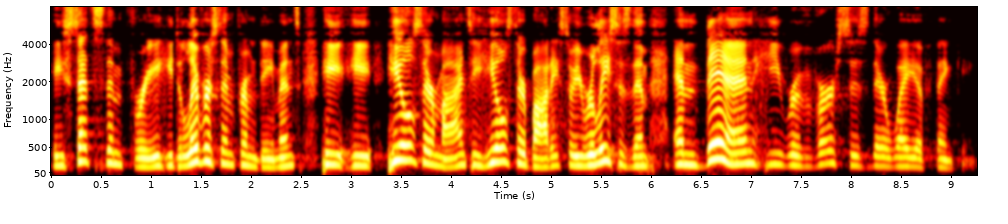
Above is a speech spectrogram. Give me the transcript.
he sets them free, he delivers them from demons, he, he heals their minds, he heals their bodies, so he releases them, and then he reverses their way of thinking.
